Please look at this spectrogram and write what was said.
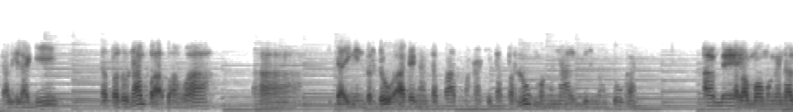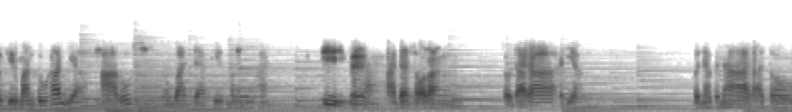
sekali lagi kita perlu nampak bahwa uh, kita ingin berdoa dengan tepat, maka kita perlu mengenal firman Tuhan. Amin. Kalau mau mengenal firman Tuhan, ya harus membaca firman Tuhan. Amen. Nah, ada seorang saudara yang benar-benar atau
